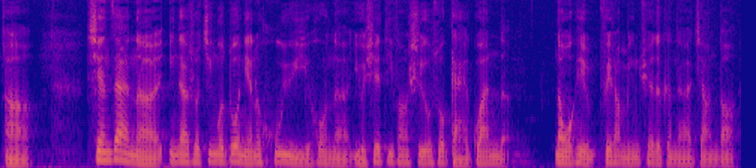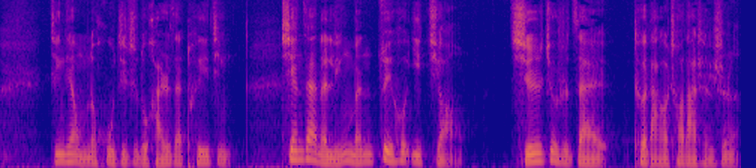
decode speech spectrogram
啊，现在呢，应该说经过多年的呼吁以后呢，有些地方是有所改观的。那我可以非常明确的跟大家讲到，今天我们的户籍制度还是在推进。现在的临门最后一脚，其实就是在特大和超大城市了。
